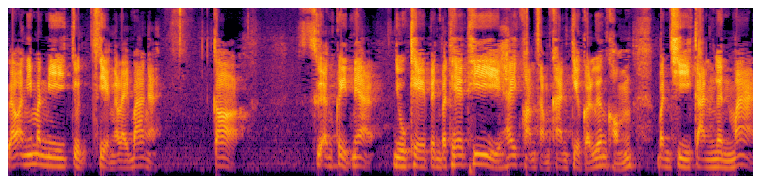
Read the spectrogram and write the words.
แล้วอันนี้มันมีจุดเสี่ยงอะไรบ้างอะก็คืออังกฤษเนี่ยยูเคเป็นประเทศที่ให้ความสำคัญเกี่ยวกับเรื่องของบัญชีการเงินมาก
